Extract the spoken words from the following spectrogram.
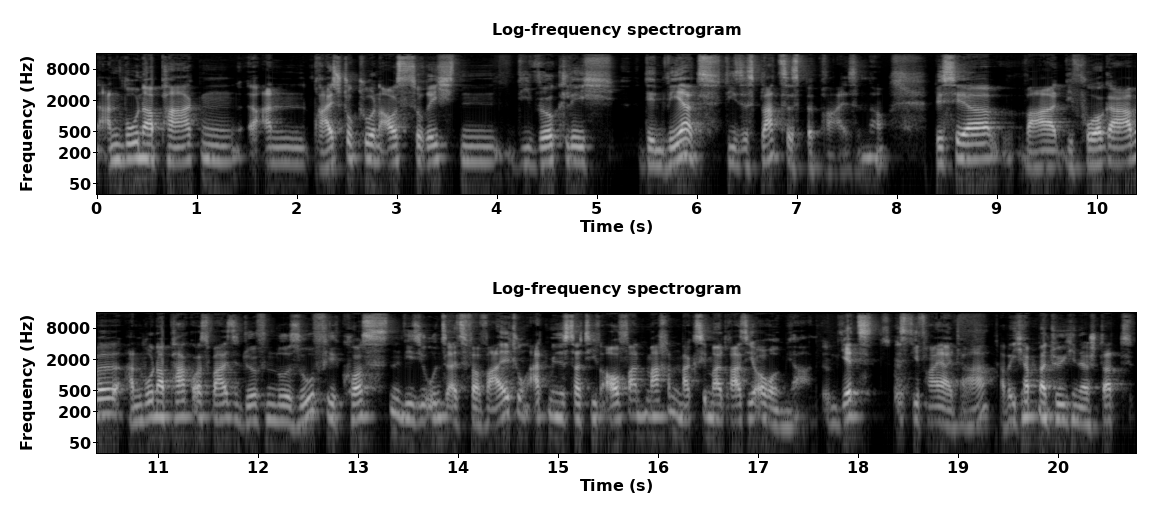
Anwohnerparken an Preisstrukturen auszurichten, die wirklich den Wert dieses Platzes bepreisen. Ne? Bisher war die Vorgabe, Anwohnerparkausweise dürfen nur so viel kosten, wie sie uns als Verwaltung administrativ Aufwand machen, maximal 30 Euro im Jahr. Und jetzt ist die Freiheit da. Aber ich habe natürlich in der Stadt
